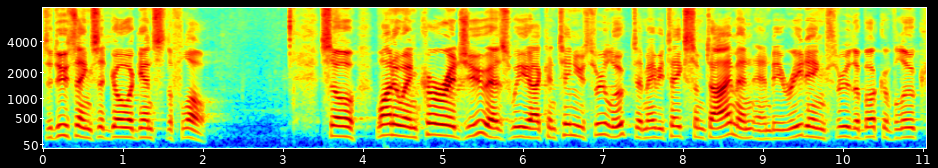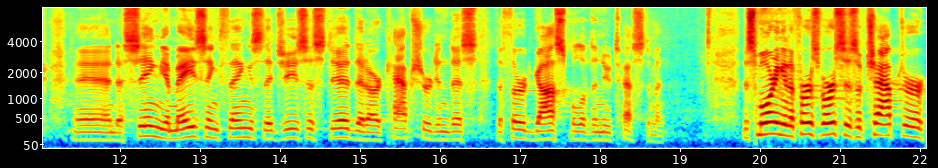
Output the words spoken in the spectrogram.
to do things that go against the flow. So, want to encourage you as we uh, continue through Luke to maybe take some time and, and be reading through the book of Luke and uh, seeing the amazing things that Jesus did that are captured in this, the third gospel of the New Testament. This morning, in the first verses of chapter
